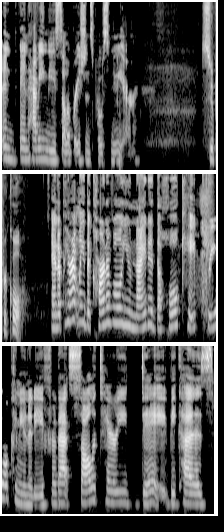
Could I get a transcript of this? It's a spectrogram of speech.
and and having these celebrations post New Year. Super cool. And apparently, the carnival united the whole Cape Creole community for that solitary day because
